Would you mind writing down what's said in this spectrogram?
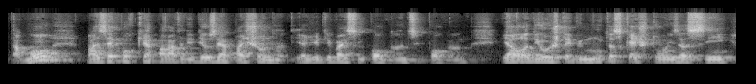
tá bom? Mas é porque a palavra de Deus é apaixonante e a gente vai se empolgando, se empolgando. E a aula de hoje teve muitas questões assim,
